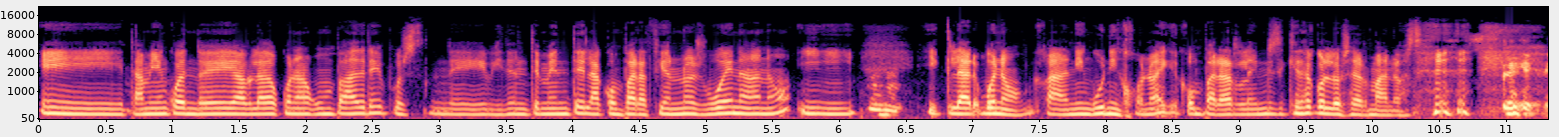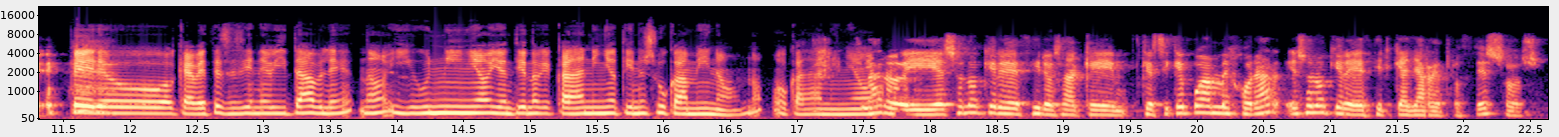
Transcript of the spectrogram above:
y también cuando he hablado con algún padre, pues evidentemente la comparación no es buena, ¿no? Y, y, claro, bueno, a ningún hijo, ¿no? Hay que compararle, ni siquiera con los hermanos. Pero que a veces es inevitable, ¿no? Y un niño, yo entiendo que cada niño tiene su camino, ¿no? O cada niño... Claro, y eso no quiere decir, o sea, que, que sí que puedan mejorar, eso no quiere decir que haya retrocesos.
